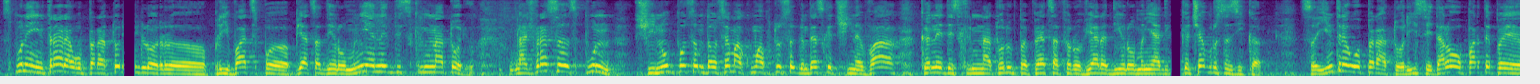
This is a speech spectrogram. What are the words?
spune intrarea operatorilor privați pe piața din România nediscriminatoriu. Aș vrea să spun și nu pot să-mi dau seama cum a putut să gândească cineva că nediscriminatoriu pe piața feroviară din România. Adică ce a vrut să zică? Să intre operatorii, să-i dea la o parte pe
